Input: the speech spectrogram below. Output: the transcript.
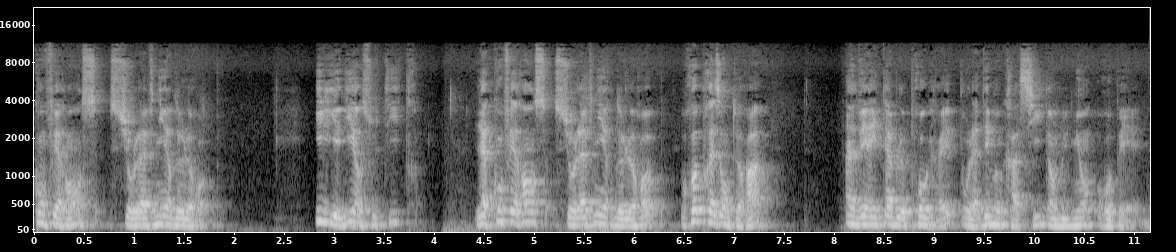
Conférence sur l'avenir de l'Europe. Il y est dit en sous-titre La conférence sur l'avenir de l'Europe représentera un véritable progrès pour la démocratie dans l'Union européenne.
